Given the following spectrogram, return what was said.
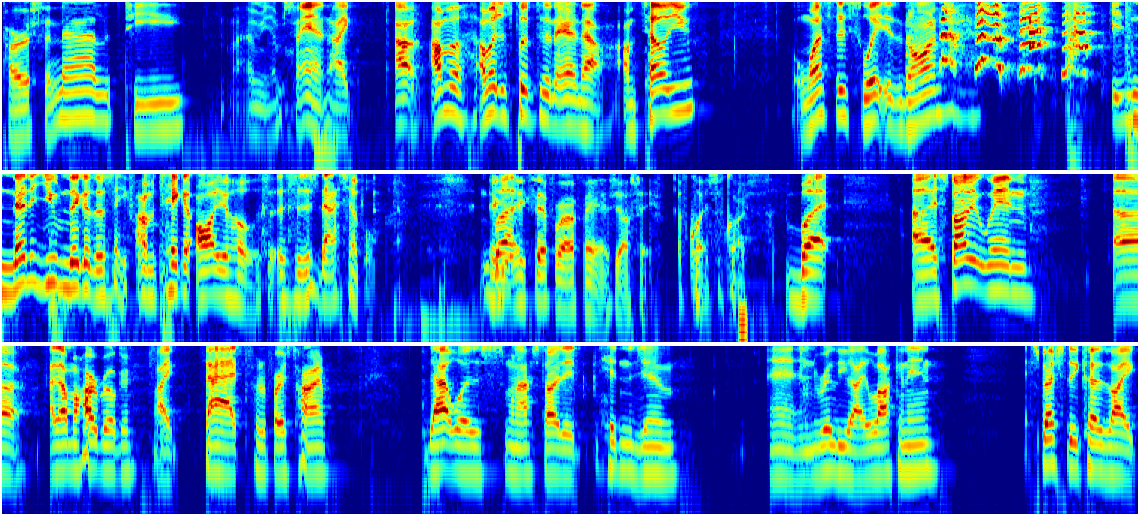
Personality. I mean, I'm saying like I, I'm a, I'm gonna just put it to the air now. I'm telling you, once this weight is gone, none of you niggas are safe. I'm taking all your hoes. It's just that simple. But Except for our fans, y'all safe. of course, of course. But uh, it started when uh, I got my heart broken, like bad for the first time. That was when I started hitting the gym and really like locking in, especially because like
